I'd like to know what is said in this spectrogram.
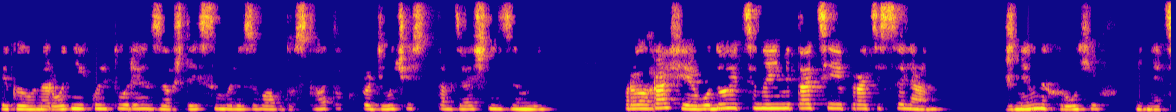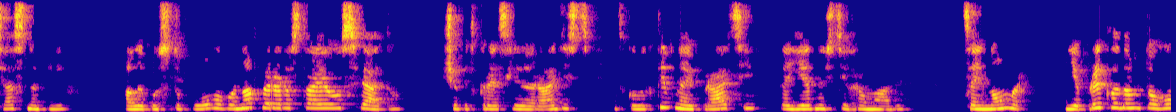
який у народній культурі завжди символізував достаток, родючість та вдячність землі. Хореографія будується на імітації праці селян, жнивних рухів, підняття снопів, але поступово вона переростає у свято, що підкреслює радість від колективної праці та єдності громади. Цей номер є прикладом того,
